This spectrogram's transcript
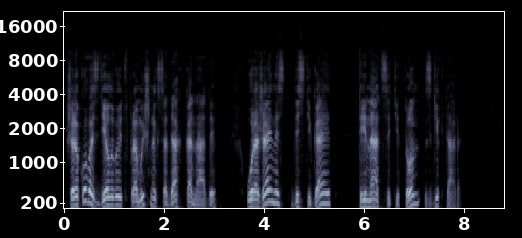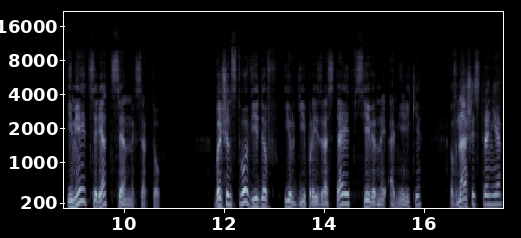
Широко возделывают в промышленных садах Канады. Урожайность достигает 13 тонн с гектара. Имеется ряд ценных сортов. Большинство видов ирги произрастает в Северной Америке. В нашей стране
